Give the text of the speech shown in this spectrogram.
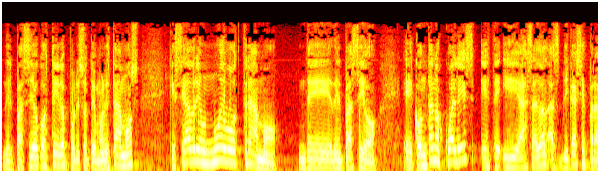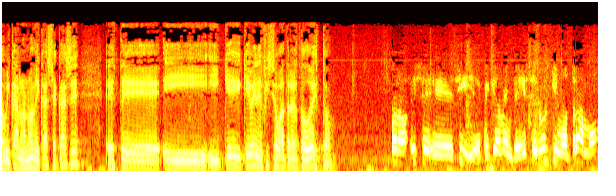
del Paseo Costero, por eso te molestamos, que se abre un nuevo tramo de, del paseo. Eh, contanos cuál es este, y hacia dónde- de calles para ubicarnos, ¿no? De calle a calle, este, y, y qué, qué beneficio va a traer todo esto. Bueno, ese, eh, sí, efectivamente, es el último tramo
